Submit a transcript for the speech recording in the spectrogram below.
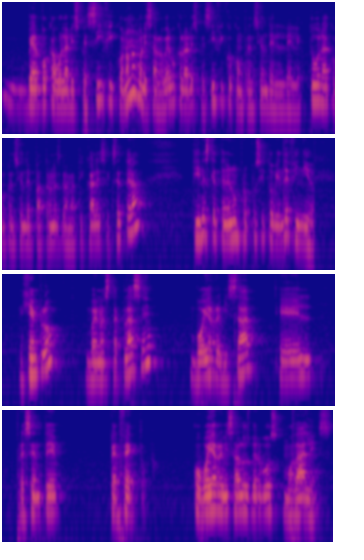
ver vocabulario específico, no memorizarlo, ver vocabulario específico, comprensión de, lectura, comprensión de patrones gramaticales, etc. Tienes que tener un propósito bien definido. Ejemplo, bueno, esta clase voy a revisar el presente perfecto o voy a revisar los verbos modales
